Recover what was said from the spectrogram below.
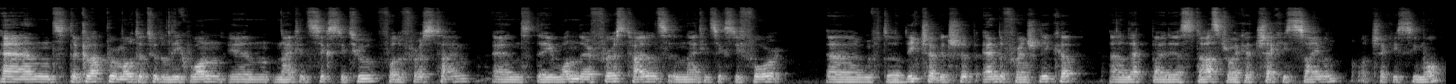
And the club promoted to the League One in 1962 for the first time, and they won their first titles in 1964 uh, with the League Championship and the French League Cup, uh, led by their star striker Jackie Simon or Jackie Simon.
